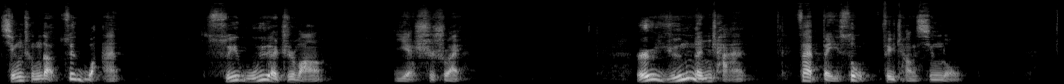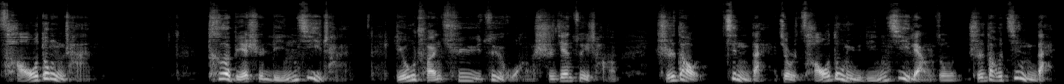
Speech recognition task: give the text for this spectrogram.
形成的最晚。随吴越之亡，也失衰。而云门禅在北宋非常兴隆，曹洞禅，特别是临济禅，流传区域最广，时间最长，直到近代，就是曹洞与临济两宗，直到近代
